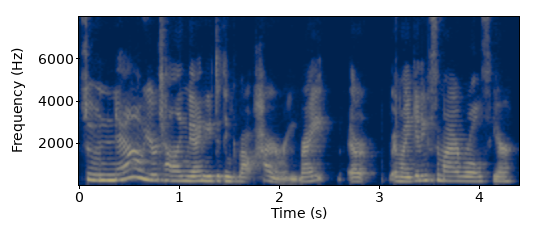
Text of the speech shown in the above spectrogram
So now you're telling me I need to think about hiring, right? Or am I getting some eye rolls here?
